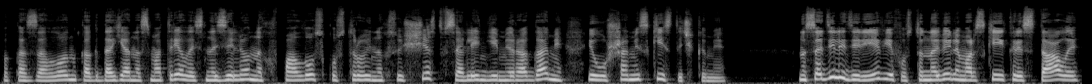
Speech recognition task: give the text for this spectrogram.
показал он, когда я насмотрелась на зеленых в полоску стройных существ с оленьими рогами и ушами с кисточками. Насадили деревьев, установили морские кристаллы.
